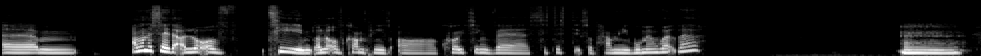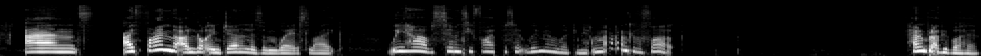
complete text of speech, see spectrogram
Um, I want to say that a lot of teams, a lot of companies are quoting their statistics of how many women work there. Mm. And I find that a lot in journalism where it's like, we have 75% women working here. I'm like, I don't give a fuck. How many black people are here?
